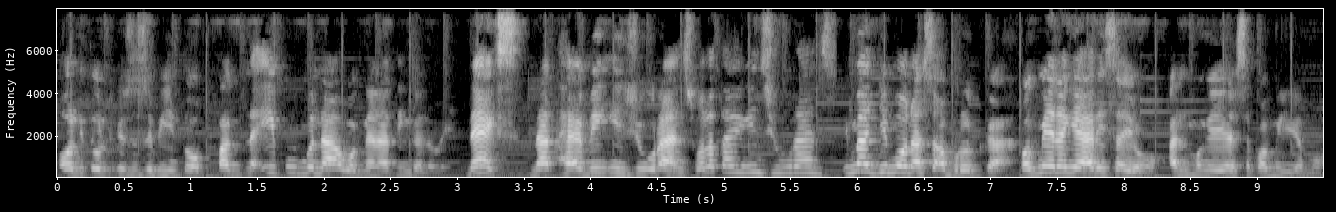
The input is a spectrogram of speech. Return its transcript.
ulit-ulit ko sasabihin to, pag naipon mo na, wag na natin galawin. Next, not having insurance. Wala tayong insurance. Imagine mo, nasa abroad ka. Pag may nangyari sa'yo, anong mangyayari sa pamilya mo?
